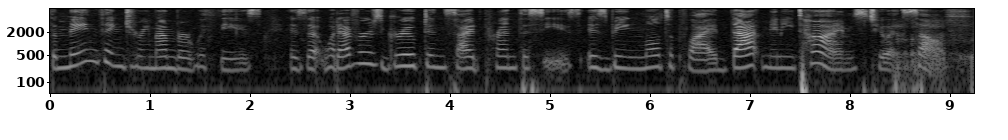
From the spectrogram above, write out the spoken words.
The main thing to remember with these is that whatever's grouped inside parentheses is being multiplied that many times to itself.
